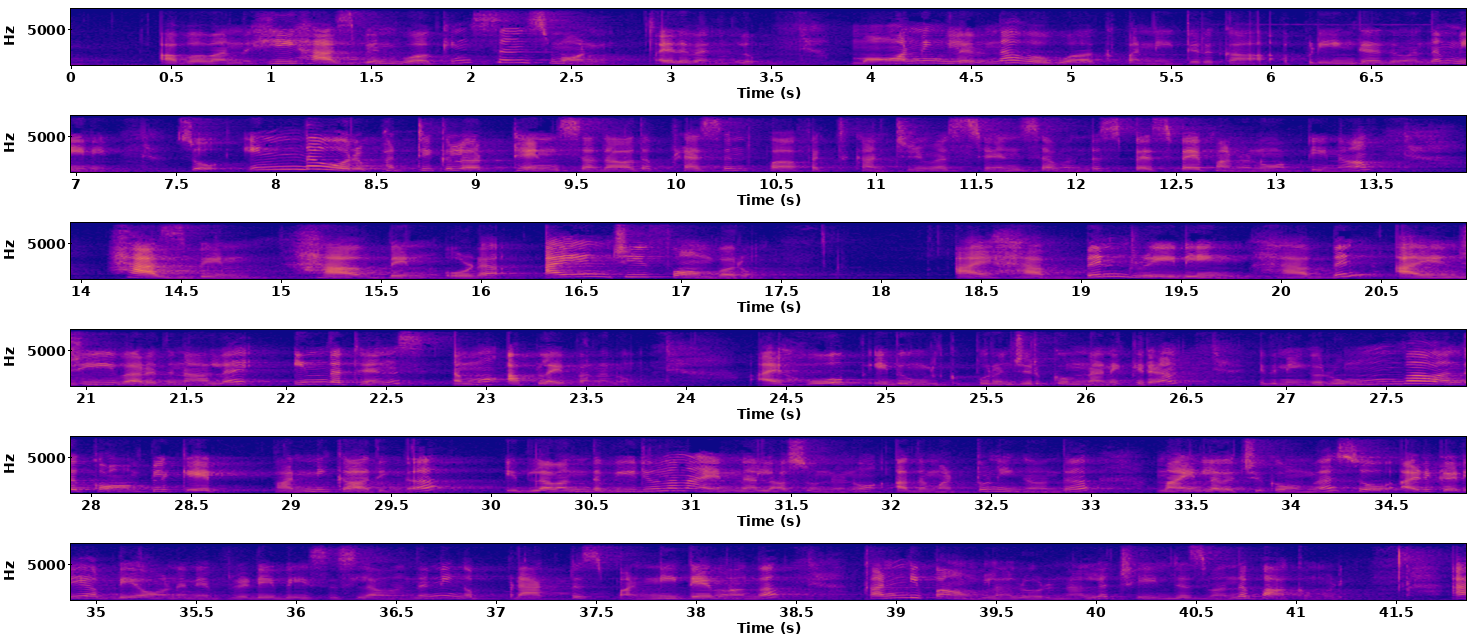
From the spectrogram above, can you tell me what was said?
அவள் வந்து he has been working since morning எது வேணாலும். மார்னிங்லேருந்து அவள் ஒர்க் பண்ணிட்டு இருக்கா அப்படிங்கிறது வந்து மீனிங் ஸோ இந்த ஒரு பர்டிகுலர் டென்ஸ் அதாவது ப்ரெசன்ட் பர்ஃபெக்ட் கண்டினியூஸ் டென்ஸை வந்து ஸ்பெசிஃபை பண்ணணும் அப்படின்னா ஹாஸ் பின் ஹாவ் பின் ஓட ஐஎன்ஜி ஃபார்ம் வரும். I have been reading have been ING வரதுனால இந்த டென்ஸ் நம்ம அப்ளை பண்ணணும். ஐ ஹோப் இது உங்களுக்கு புரிஞ்சிருக்கும்னு நினைக்கிறேன். இது நீங்கள் ரொம்ப வந்து காம்ப்ளிகேட் பண்ணிக்காதீங்க. இதில் வந்து இந்த வீடியோவில் நான் என்னெல்லாம் சொன்னனோ அதை மட்டும் நீங்கள் வந்து மைண்டில் வச்சுக்கோங்க. ஸோ அடிக்கடி அப்படியே ஆன் அன் எவ்ரிடே பேசிஸில் வந்து நீங்கள் ப்ராக்டிஸ் பண்ணிகிட்டே வாங்க. கண்டிப்பாக உங்களால் ஒரு நல்ல சேஞ்சஸ் வந்து பார்க்க முடியும்.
